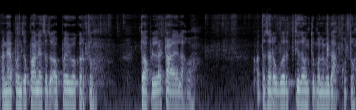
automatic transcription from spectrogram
आणि आपण जो पाण्याचा जो अपव्यय करतो तो आपल्याला टाळायला हवा. आता जरा वरती जाऊन तुम्हाला मी दाखवतो.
